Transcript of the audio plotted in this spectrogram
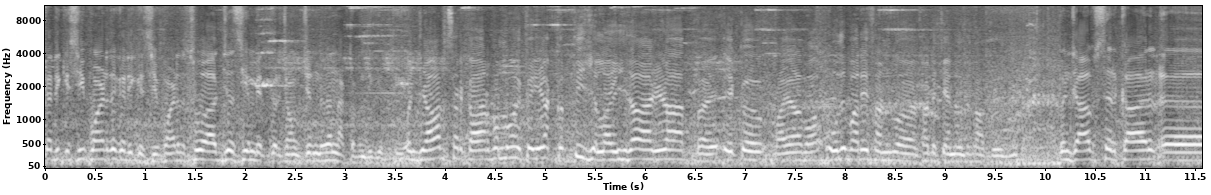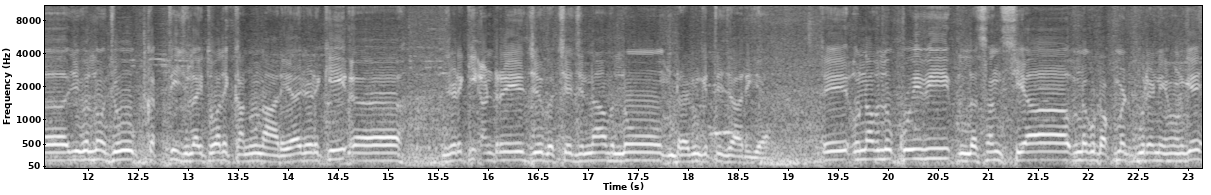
ਕਦੀ ਕਿਸੇ ਪੁਆਇੰਟ ਤੇ ਕਦੀ ਕਿਸੇ ਪੁਆਇੰਟ ਤੇ। ਸੋ ਅੱਜ ਅਸੀਂ ਅੰਬੇਦਕਰ ਚੌਂਕ 'ਚ ਨਾਕਾਬੰਦੀ ਕੀਤੀ ਹੈ। ਪੰਜਾਬ ਸਰਕਾਰ ਵੱਲੋਂ ਇੱਕ ਜਿਹੜਾ 31 ਜੁਲਾਈ ਦਾ ਜਿਹੜਾ ਇੱਕ ਆਇਆ ਵਾ ਉਹਦੇ ਬਾਰੇ ਸਾਨੂੰ ਸਾਡੇ ਚੈਨਲ ਤੇ ਦੱਸ ਦਿਓ ਜੀ। ਪੰਜਾਬ ਸਰਕਾਰ ਜੀ ਵੱਲੋਂ ਜੋ 31 ਜੁਲਾਈ ਤੋਂ ਬਾਅਦ ਕਾਨੂੰਨ ਆ ਰਿਹਾ ਜਿਹੜੇ ਕਿ ਜਿਹੜੇ ਕਿ ਅੰਡਰ ਏਜ ਬੱਚੇ ਜਿਨ੍ਹਾਂ ਵੱਲੋਂ ਡਰਾਈਵਿੰਗ ਕੀਤੀ ਜਾ ਰਹੀ ਹੈ, ਤੇ ਉਹਨਾਂ ਵੱਲੋਂ ਕੋਈ ਵੀ ਲਾਇਸੈਂਸ ਜਾਂ ਉਹਨਾਂ ਕੋਲ ਡਾਕੂਮੈਂਟ ਪੂਰੇ ਨਹੀਂ ਹੋਣਗੇ,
